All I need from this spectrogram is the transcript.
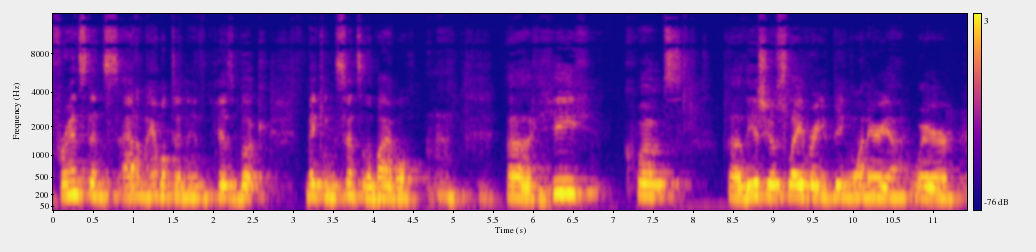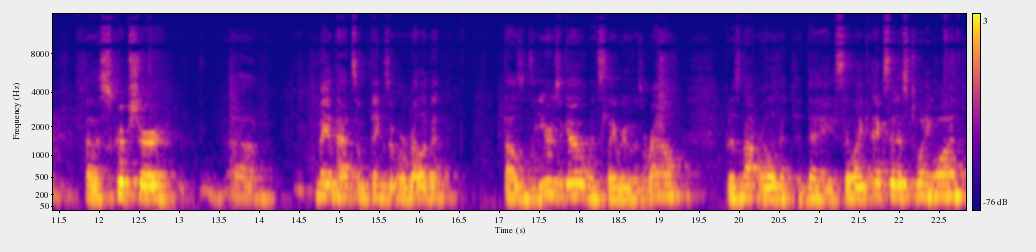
for instance, Adam Hamilton in his book, Making Sense of the Bible, uh, he quotes uh, the issue of slavery being one area where uh, scripture um, may have had some things that were relevant thousands of years ago when slavery was around, but is not relevant today. So like Exodus 21,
